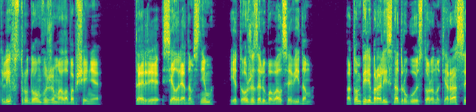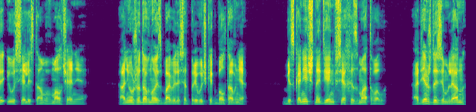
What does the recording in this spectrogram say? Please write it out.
Клифф с трудом выжимал обобщение. Терри сел рядом с ним и тоже залюбовался видом. Потом перебрались на другую сторону террасы и уселись там в молчании. Они уже давно избавились от привычки к болтовне. Бесконечный день всех изматывал. Одежда землян,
